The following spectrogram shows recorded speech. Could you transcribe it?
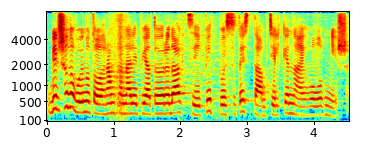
Більше новин у телеграм-каналі П'ятої редакції. Підписуйтесь там тільки найголовніше.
